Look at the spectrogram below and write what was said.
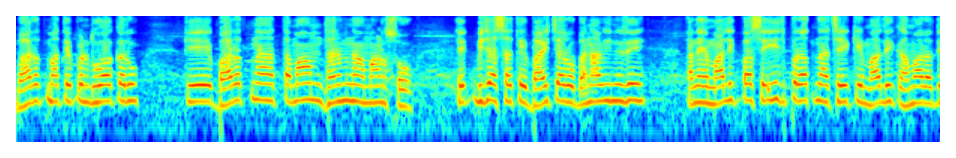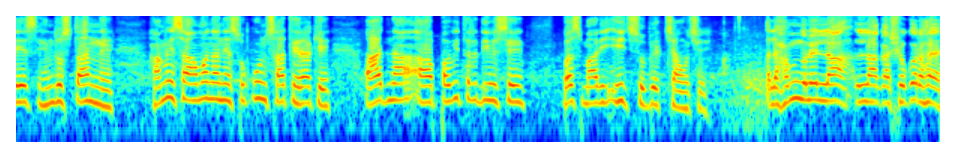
ભારત માટે પણ દુઆ કરું કે ભારતના તમામ ધર્મના માણસો એકબીજા સાથે ભાઈચારો બનાવીને રહે અને માલિક પાસે એ જ પ્રાર્થના છે કે માલિક અમારા દેશ હિન્દુસ્તાનને હંમેશા અમન અને સુકૂન સાથે રાખે આજના આ પવિત્ર દિવસે બસ મારી એ જ શુભેચ્છાઓ છે अल्हम्दुलिल्लाह अल्लाह का शुक्र है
